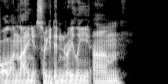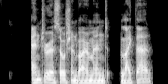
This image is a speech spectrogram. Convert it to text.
all online, so you didn't really um, enter a social environment like that.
